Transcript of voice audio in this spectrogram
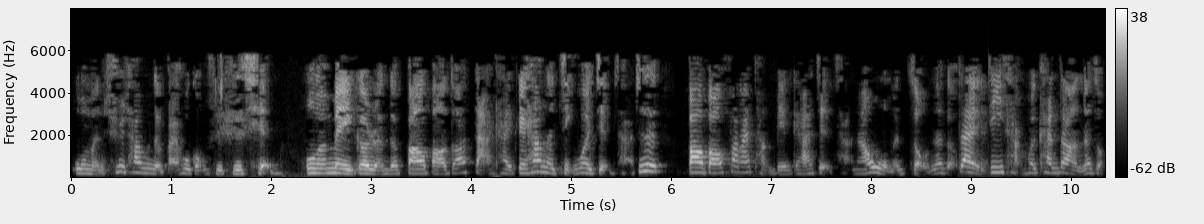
我们去他们的百货公司之前，我们每个人的包包都要打开给他们的警卫检查，就是包包放在旁边给他检查，然后我们走那个在机场会看到的那种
